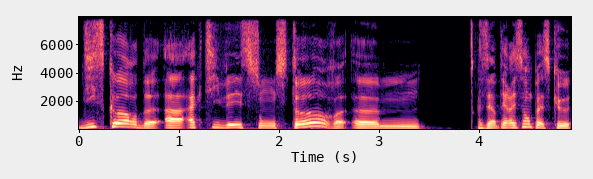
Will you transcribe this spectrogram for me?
Discord a activé son store. Euh, c'est intéressant parce que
